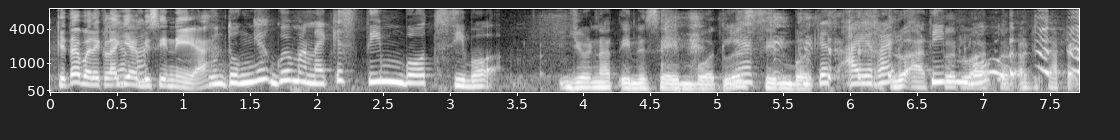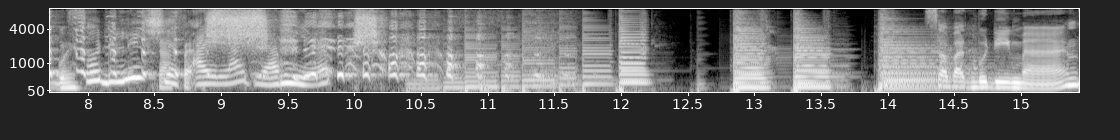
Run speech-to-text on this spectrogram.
Kita balik lagi Ya kan? abis ini ya. Untungnya gue menaiki steamboat sih, Bo. You're not in the same boat. Lu Yes, steamboat. because I ride lu atur, lu steamboat. atur. Aduh capek gue. So delicious. Capek. I like yummy ya. Sobat Budiman,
